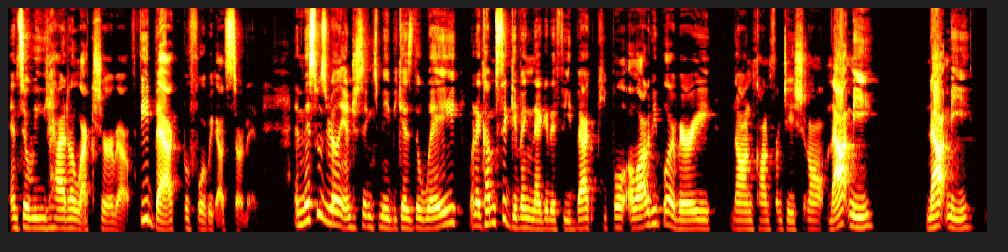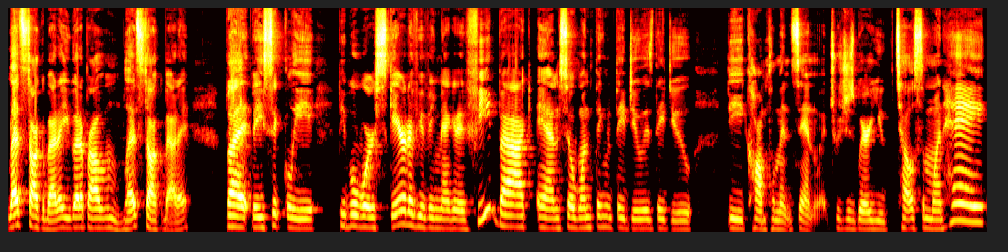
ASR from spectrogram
And so we had a lecture about feedback before we got started. And this was really interesting to me because the way, when it comes to giving negative feedback, people, a lot of people are very non confrontational. Not me. Not me. Let's talk about it. You got a problem. Let's talk about it. But basically, people were scared of giving negative feedback. And so one thing that they do is they do the compliment sandwich, which is where you tell someone, hey,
